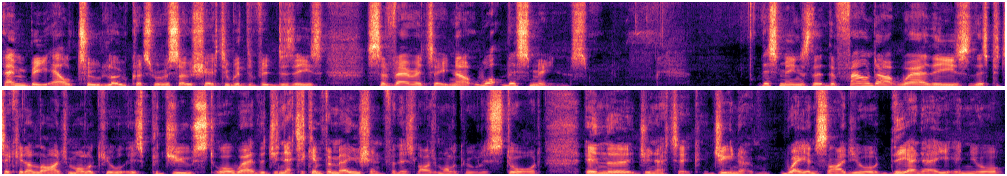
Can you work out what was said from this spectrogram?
MBL2 locus were associated with the disease severity. Now, what this means, this means that they've found out where these this particular large molecule is produced or where the genetic information for this large molecule is stored in the genetic genome, way inside your DNA in your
